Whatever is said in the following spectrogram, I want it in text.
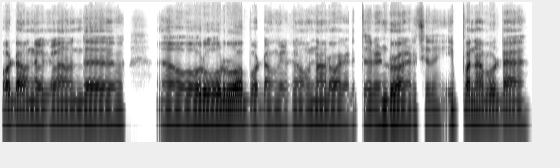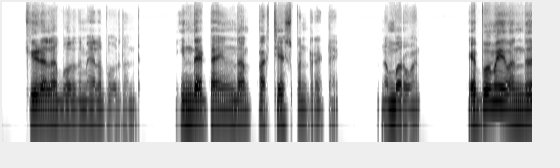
போட்டவங்களுக்கெல்லாம் வந்து ஒரு ஒரு ரூபா போட்டவங்களுக்குலாம் ஒன்றா ரூபா கிடைச்சது ரெண்டு ரூபா கிடைச்சது. இப்போ நான் போட்டால் கீழே போகிறது மேலே போகிறதுன்ட்டு இந்த டைம் தான் பர்ச்சேஸ் பண்ணுற டைம் நம்பர் ஒன் எப்போவுமே வந்து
